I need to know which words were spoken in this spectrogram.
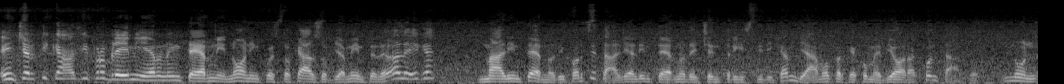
E in certi casi i problemi erano interni, non in questo caso ovviamente della Lega, ma all'interno di Forza Italia all'interno dei centristi di Cambiamo perché come vi ho raccontato non,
